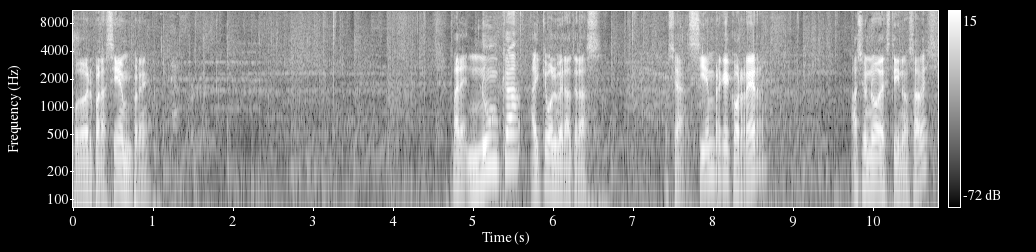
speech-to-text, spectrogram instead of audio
Puedo ver para siempre Vale, nunca hay que volver atrás O sea, siempre que correr Hacia un nuevo destino, ¿sabes?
